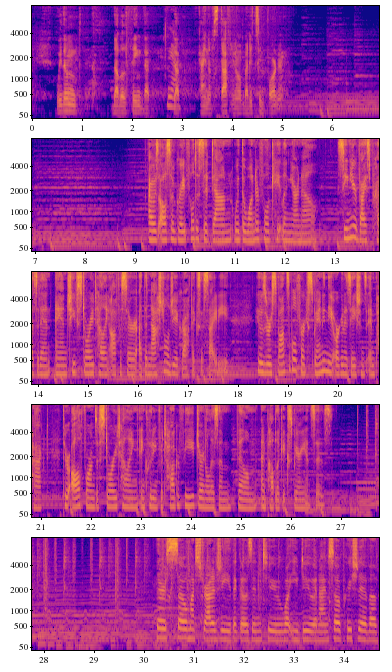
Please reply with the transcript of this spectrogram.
We don't double think that Yeah. that kind of stuff you know but it's important. I was also grateful to sit down with the wonderful Kaitlin Yarnall, Senior Vice President and Chief Storytelling Officer at the National Geographic Society, who is responsible for expanding the organization's impact through all forms of storytelling, including photography, journalism, film, and public experiences. There's so much strategy that goes into what you do, and I'm so appreciative of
